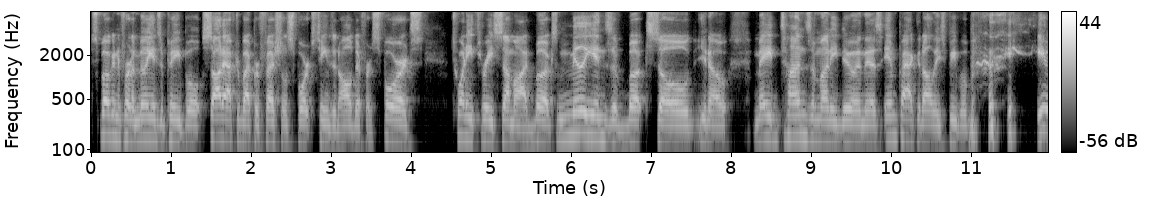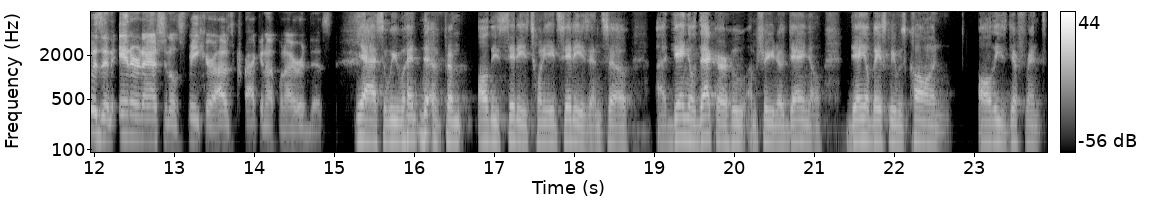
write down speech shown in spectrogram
Spoken in front of millions of people, sought after by professional sports teams in all different sports 23 some odd books, millions of books sold, you know, made tons of money doing this, impacted all these people. he was an international speaker. I was cracking up when I heard this. Yeah. So we went from all these cities, 28 cities. And so uh, Daniel Decker, who I'm sure you know Daniel, Daniel basically was calling all these different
